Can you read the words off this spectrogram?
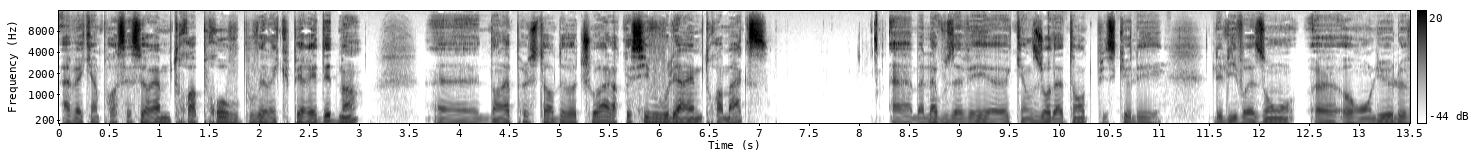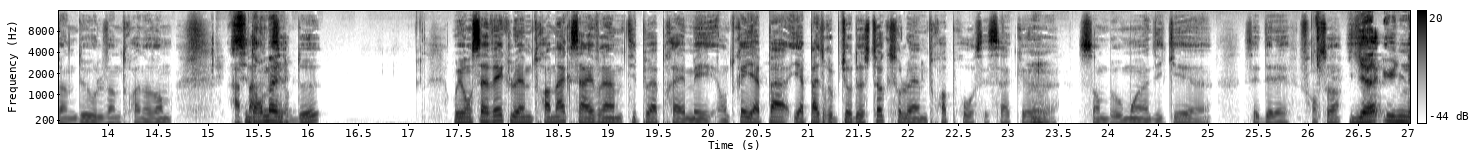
avec un processeur M3 Pro, vous pouvez le récupérer dès demain euh, dans l'Apple Store de votre choix. Alors que si vous voulez un M3 Max, euh, bah là vous avez euh, 15 jours d'attente puisque les, les livraisons euh, auront lieu le 22 ou le 23 novembre à partir normal. de oui, on savait que le M3 Max arriverait un petit peu après, mais en tout cas, il n'y a, pas- y a pas de rupture de stock sur le M3 Pro. C'est ça que Mm. semble au moins indiquer euh, ces délais. François? Il y a une,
